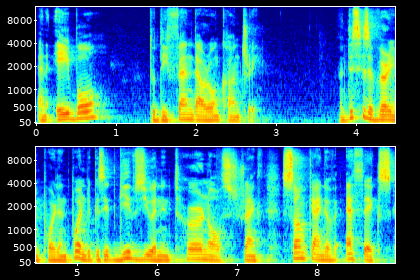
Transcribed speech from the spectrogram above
and able to defend our own country. And this is a very important point because it gives you an internal strength, some kind of ethics,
